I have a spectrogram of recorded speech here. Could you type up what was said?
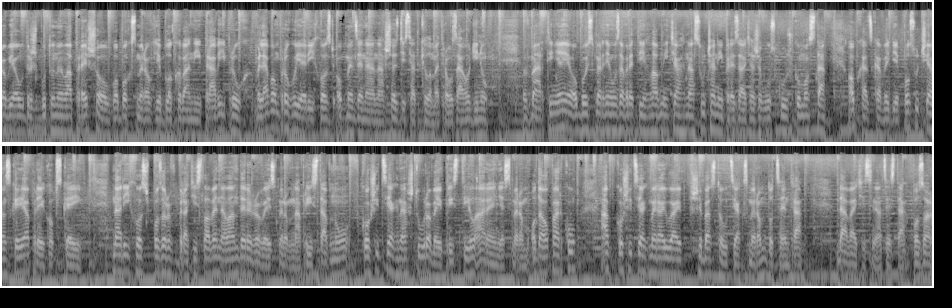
robia údržbu tunela Prešov, v oboch smeroch je blokovaný pravý pruh, v ľavom pruhu je rýchlosť obmedzená na 60 km za hodinu. V Martine je obojsmerne uzavretý hlavný ťah na Súčany pre záťažovú skúšku mosta. Obchádzka vedie po Sučianskej a Priekopskej. Na rýchlosť pozor v Bratislave na Landererovej smerom na prístavnú, v Košiciach na Štúrovej pri Steel Aréne smerom od Auparku a v Košiciach mera zamerajú aj v Šebastovciach smerom do centra. Dávajte si na cestách pozor.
